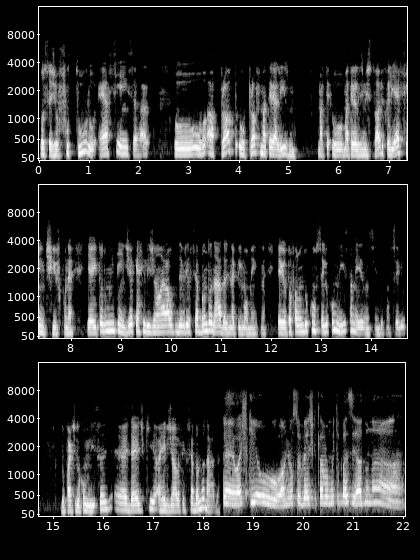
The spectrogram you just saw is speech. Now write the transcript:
ou seja, o futuro é a ciência, o, a próprio, o próprio materialismo, o materialismo histórico, ele é científico, né? E aí todo mundo entendia que a religião era algo que deveria ser abandonado ali naquele momento, né? E aí eu tô falando do Conselho Comunista mesmo, assim, do Conselho do Partido Comunista, é a ideia de que a religião ela tem que ser abandonada. É, eu acho que o, a União Soviética estava muito baseado na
